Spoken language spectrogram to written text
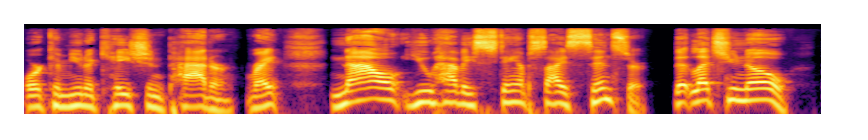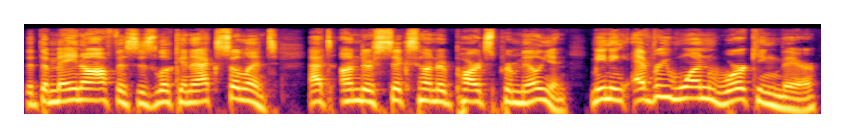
or communication pattern, right? Now you have a stamp size sensor that lets you know that the main office is looking excellent at under 600 parts per million, meaning everyone working there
